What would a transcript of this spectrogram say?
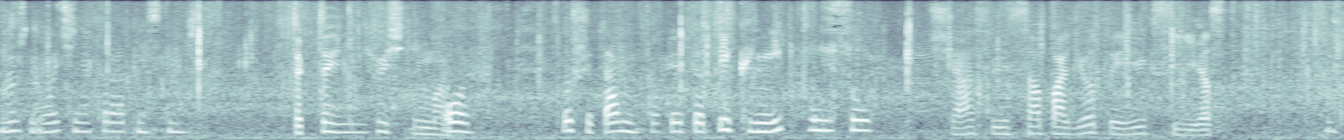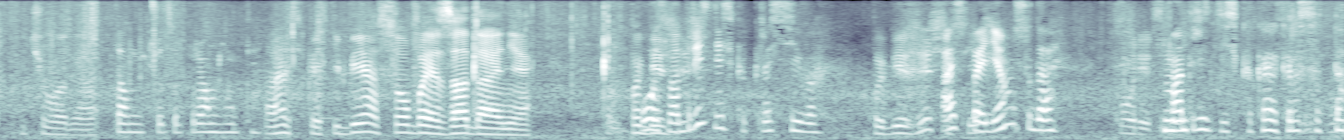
нужно очень аккуратно с ними. Так ты ее снимай. Ой, слушай, там какой-то пикник в лесу. Сейчас лиса пойдет и их съест. Ты чего, да? Там что-то прям это... Аська, тебе особое задание. О, смотри здесь как красиво. Побежишь Ась, пойдем сюда. курицу. Смотри, здесь какая красота.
